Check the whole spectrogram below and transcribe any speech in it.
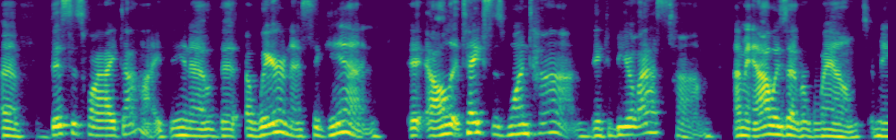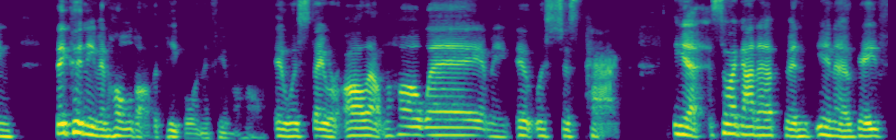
of this is why I died, you know, the awareness again it, all it takes is one time. It could be your last time. I mean, I was overwhelmed. I mean, they couldn't even hold all the people in the funeral home. It was, they were all out in the hallway. I mean, it was just packed. Yeah. So I got up and, you know, gave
